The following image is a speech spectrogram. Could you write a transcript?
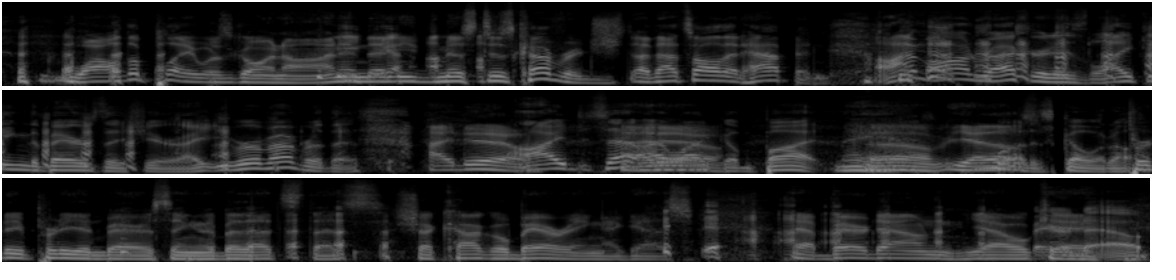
while the play was going on, and then he missed his coverage. That's all that happened. I'm on record as liking the Bears this year. Right? You remember this? I do. I said I, do. like them, but man, Oh, yeah, what going on? Pretty, pretty embarrassing. But that's that's Chicago bearing, I guess. yeah. bear down. Yeah, okay. down.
